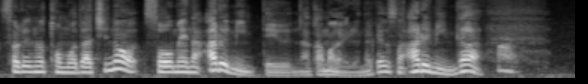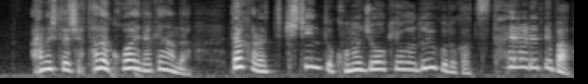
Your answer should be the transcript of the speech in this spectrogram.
それの友達の聡明なアルミンっていう仲間がいるんだけど、そのアルミンが、あの人たちはただ怖いだけなんだ。だからきちんとこの状況がどういうことか伝えられれば、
